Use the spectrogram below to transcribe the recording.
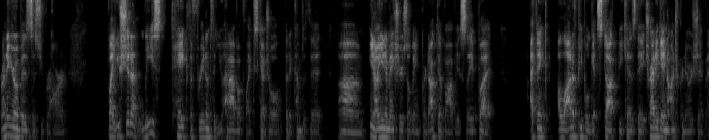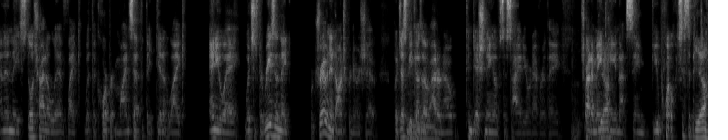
Running your own business is super hard. But you should at least take the freedoms that you have of like schedule that it comes with it. Um, you know, you need to make sure you're still being productive, obviously, but I think a lot of people get stuck because they try to get into entrepreneurship and then they still try to live like with the corporate mindset that they didn't like anyway, which is the reason they were driven into entrepreneurship. But just because mm. of, I mm. don't know, conditioning of society or whatever, they try to maintain yeah. that same viewpoint, which is a yeah.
